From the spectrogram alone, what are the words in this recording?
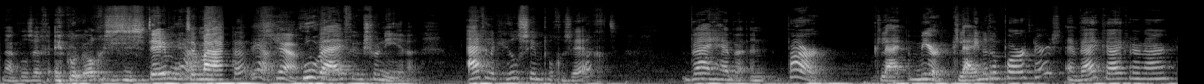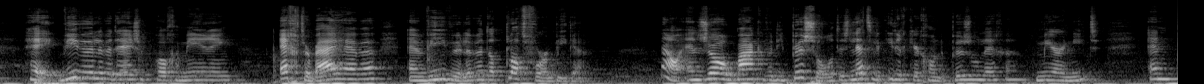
nou ik wil zeggen ecologische systeem moeten Ja. maken. ja. Ja. Hoe wij functioneren. Eigenlijk heel simpel gezegd. Wij hebben een paar klei- meer kleinere partners. En wij kijken ernaar. hey, wie willen we deze programmering echt erbij hebben? En wie willen we dat platform bieden? Nou, en zo maken we die puzzel. Het is letterlijk iedere keer gewoon de puzzel leggen. Meer niet. En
